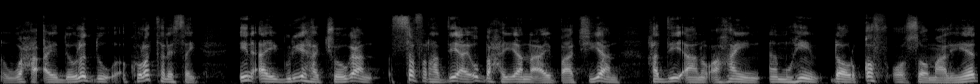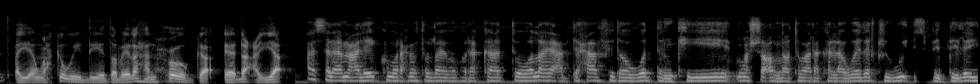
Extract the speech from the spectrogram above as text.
Waxa ay dowladdu kula talisay in ay guryaha joogaan safar haddii ay u baxayaanna ay baajiyaan. Haddii aanu ahayn muhiim dhowr qof oo soomaaliyeed ayaan wax ka weydiiyey dabeelahan xoogga ee dhacaya. Asalaamu calaykum waraxmatullaahi wabarakaatu wallaahi cabdixaafid oo wadankii maasha allah tabaaraka allah weedarkii wuu isbedelay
